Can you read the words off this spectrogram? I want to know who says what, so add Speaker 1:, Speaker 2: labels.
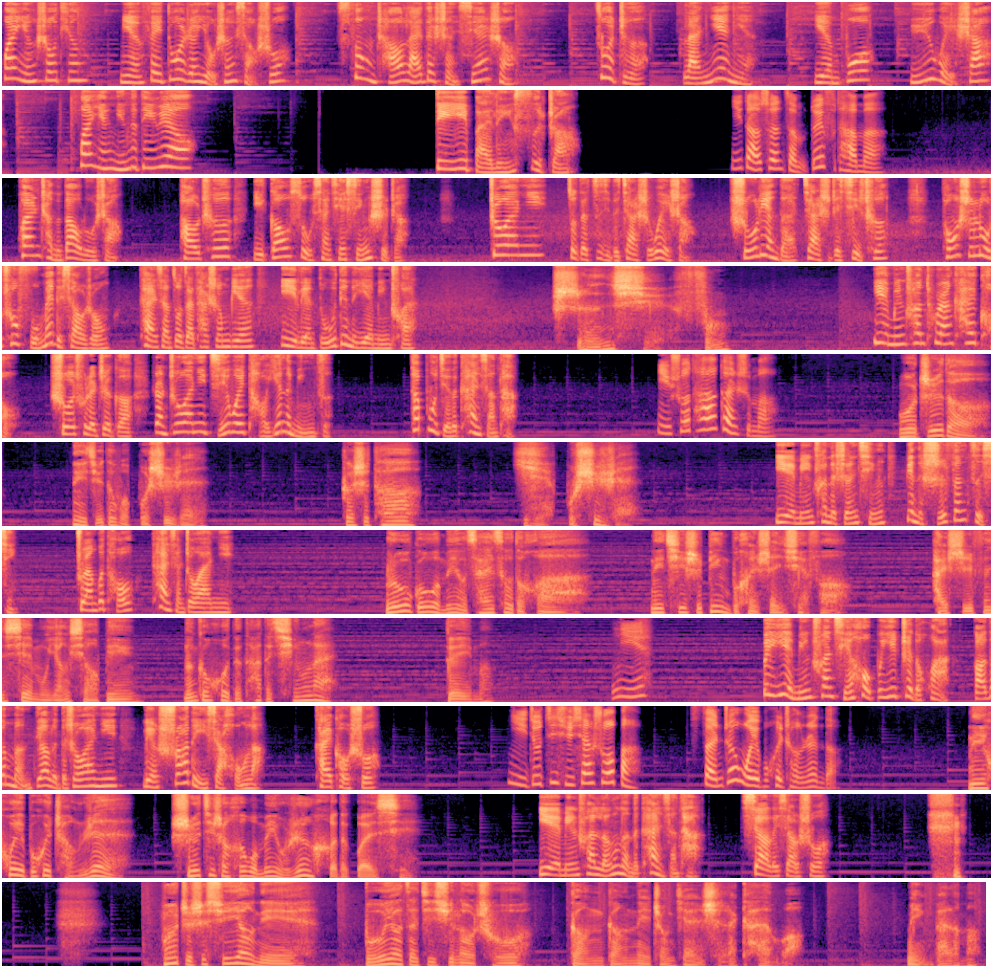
Speaker 1: 欢迎收听免费多人有声小说《宋朝来的沈先生》，作者蓝念念，演播鱼尾鲨。欢迎您的订阅哦。第一百零四章，
Speaker 2: 你打算怎么对付他们？
Speaker 1: 宽敞的道路上，跑车以高速向前行驶着。周安妮坐在自己的驾驶位上，熟练的驾驶着汽车，同时露出妩媚的笑容，看向坐在他身边一脸笃定的叶明川。
Speaker 3: 沈雪峰。
Speaker 1: 叶明川突然开口，说出了这个让周安妮极为讨厌的名字。他不解的看向他：“
Speaker 2: 你说他干什么？”
Speaker 3: 我知道，你觉得我不是人，可是他。也不是人。
Speaker 1: 叶明川的神情变得十分自信，转过头看向周安妮。
Speaker 3: 如果我没有猜错的话，你其实并不恨沈雪峰，还十分羡慕杨小兵能够获得他的青睐，对吗？
Speaker 2: 你
Speaker 1: 被叶明川前后不一致的话搞得懵掉了的周安妮脸唰的一下红了，开口说。
Speaker 2: 你就继续瞎说吧，反正我也不会承认的。
Speaker 3: 你会不会承认，实际上和我没有任何的关系？
Speaker 1: 叶明川冷冷的看向他，笑了笑说：“
Speaker 3: 哼，我只是需要你，不要再继续露出刚刚那种眼神来看我，明白了吗？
